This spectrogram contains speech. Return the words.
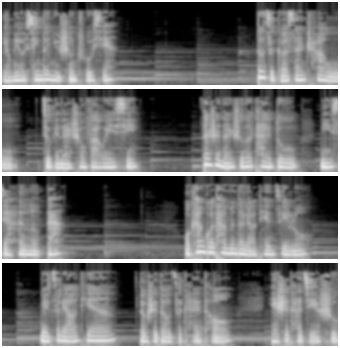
有没有新的女生出现。豆子隔三差五就给男生发微信，但是男生的态度明显很冷淡。我看过他们的聊天记录，每次聊天都是豆子开头，也是他结束。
